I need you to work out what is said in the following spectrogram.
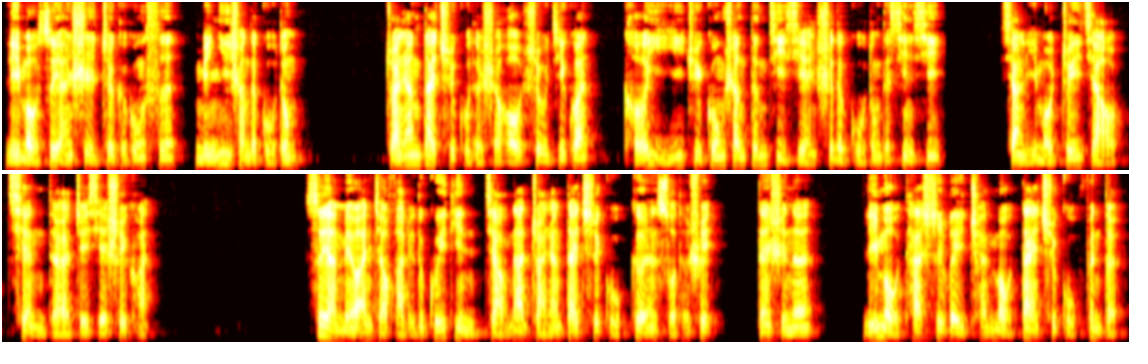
李某虽然是这个公司名义上的股东。转让代持股的时候，税务机关可以依据工商登记显示的股东的信息，向李某追缴欠的这些税款。虽然没有按照法律的规定缴纳转让代持股个人所得税，但是呢，李某他是为陈某代持股份的，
